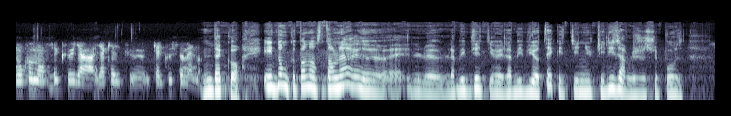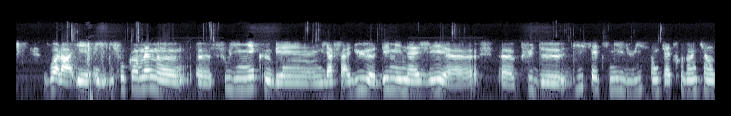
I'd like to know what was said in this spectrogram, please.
n'ont commencé qu'il y a, quelques, semaines. D'accord. Et donc pendant ce temps-là, la bibliothèque est inutilisable, je suppose? Voilà, et, il faut quand même euh, euh, souligner que ben il a fallu euh, déménager plus de 17 895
